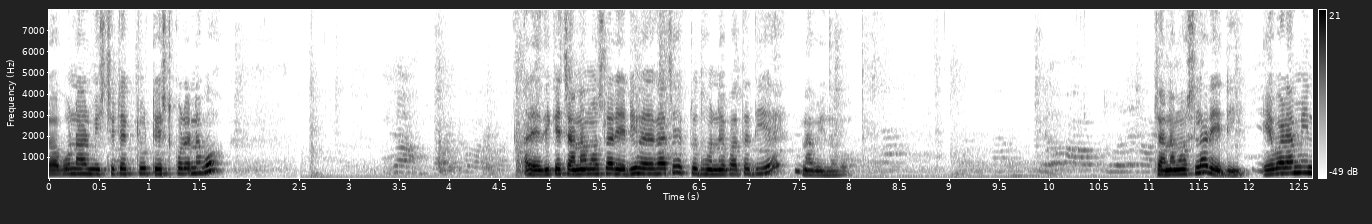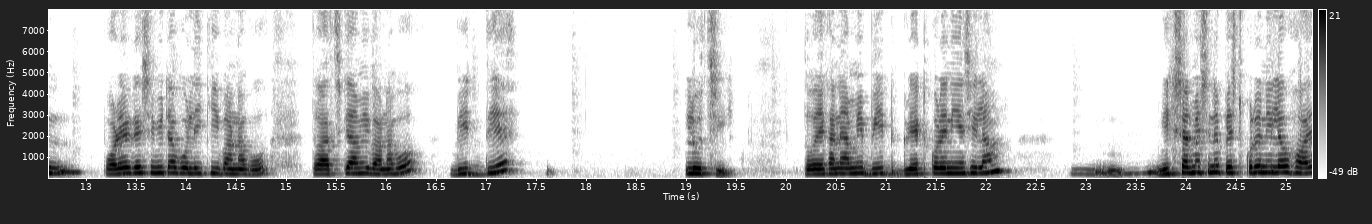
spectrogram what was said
লবণ আর মিষ্টিটা একটু টেস্ট করে নেব। আর এদিকে চানা মশলা রেডি হয়ে গেছে, একটু ধনে পাতা দিয়ে নামিয়ে নেব। চানা মশলা রেডি এবার আমি পরের রেসিপিটা বলি কি বানাবো? তো আজকে আমি বানাবো বিট দিয়ে লুচি। তো এখানে আমি বিট গ্রেট করে নিয়েছিলাম। মিক্সার মেশিনে পেস্ট করে নিলেও হয়।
